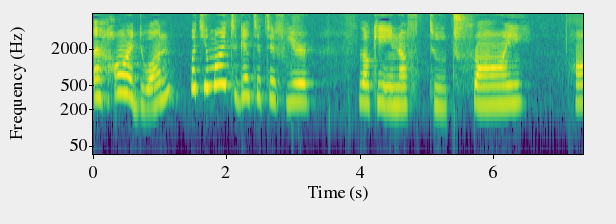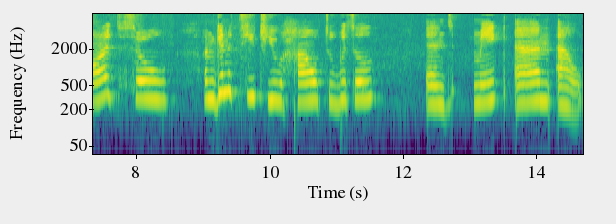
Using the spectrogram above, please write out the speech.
a hard one, but you might get it if you're lucky enough to try hard. So I'm gonna teach you how to whistle and make an L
